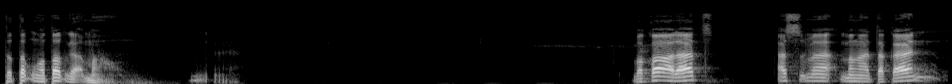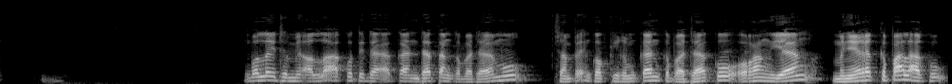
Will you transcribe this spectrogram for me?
tetap ngotot gak mau. Waqalat Asma mengatakan Boleh demi Allah aku tidak akan datang kepadamu sampai engkau kirimkan kepadaku orang yang menyeret kepalaku.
